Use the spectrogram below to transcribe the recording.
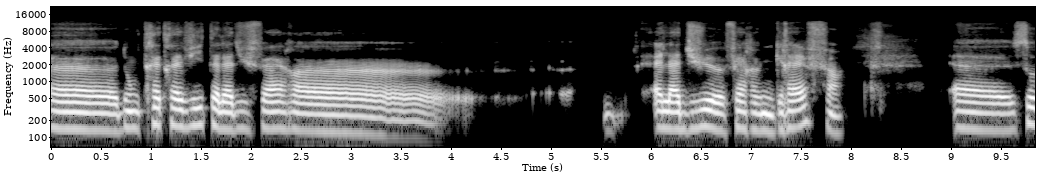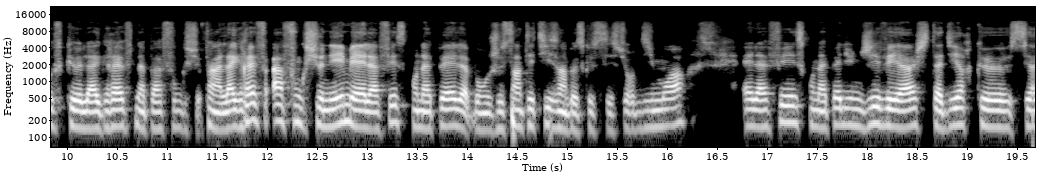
Euh, donc très très vite, elle a dû faire, euh, elle a dû faire une greffe. Euh, sauf que la greffe n'a pas fonctionné. Enfin, la greffe a fonctionné, mais elle a fait ce qu'on appelle, bon, je synthétise hein, parce que c'est sur dix mois. Elle a fait ce qu'on appelle une GVH, c'est-à-dire que c'est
